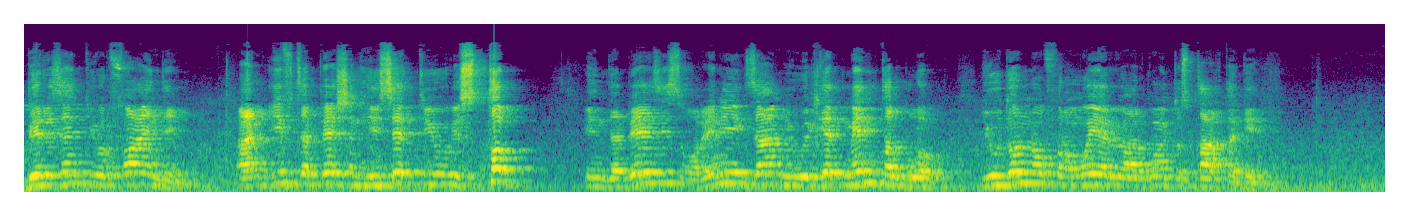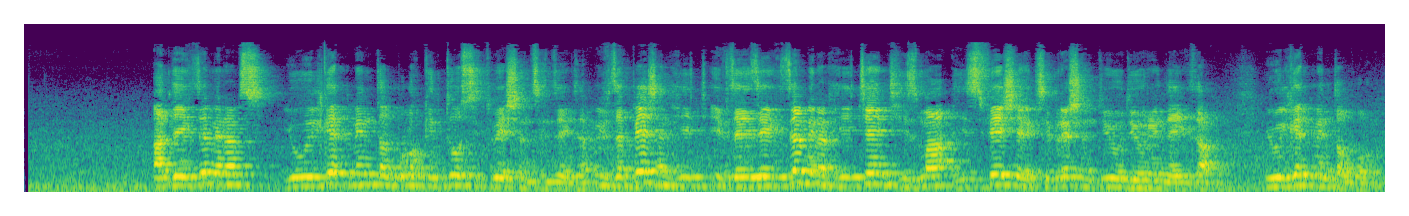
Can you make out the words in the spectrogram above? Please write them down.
Present your finding. And if the patient, he said to you, stop in the PACES or any exam, you will get mental block. You don't know from where you are going to start again. And the examiners, you will get mental block in two situations in the exam. If the patient, he, if the, the examiner, he changed his, his facial expression to you during the exam, you will get mental block.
